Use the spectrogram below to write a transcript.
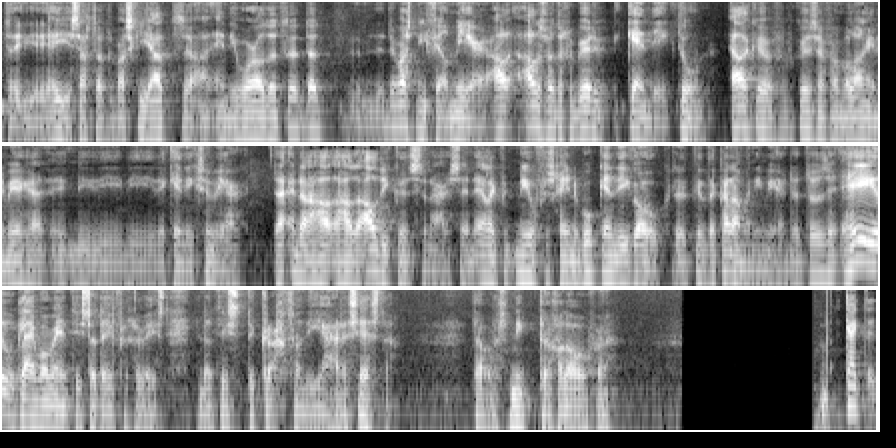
Je, je zag dat Basquiat, Andy Warhol, dat, dat, er was niet veel meer. Al, alles wat er gebeurde kende ik toen. Elke kunstenaar van belang in Amerika, die, die, die, die kende ik zijn werk. En daar hadden al die kunstenaars. En elk nieuw verschenen boek kende ik ook. Dat, dat kan allemaal niet meer. Dat was een heel klein moment is dat even geweest. En dat is de kracht van de jaren zestig. Dat was niet te geloven. Kijk,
